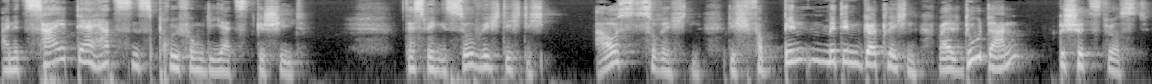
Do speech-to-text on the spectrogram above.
eine Zeit der Herzensprüfung, die jetzt geschieht. Deswegen ist so wichtig, dich auszurichten, dich verbinden mit dem Göttlichen, weil du dann beschützt wirst,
